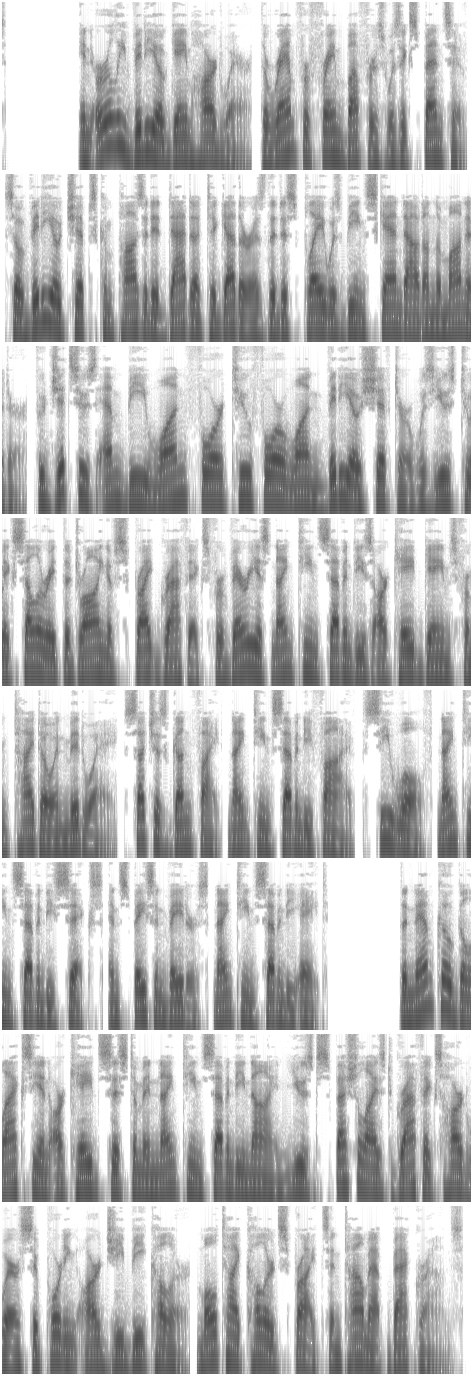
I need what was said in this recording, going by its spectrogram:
In early video game hardware, the RAM for frame buffers was expensive, so video chips composited data together as the display was being scanned out on the monitor. Fujitsu's MB14241 video shifter was used to accelerate the drawing of sprite graphics for various 1970s arcade games from Taito and Midway, such as Gunfight (1975), Sea Wolf (1976), and Space Invaders (1978). The Namco Galaxian arcade system in 1979 used specialized graphics hardware supporting RGB color, multi-colored sprites and tilemap backgrounds.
